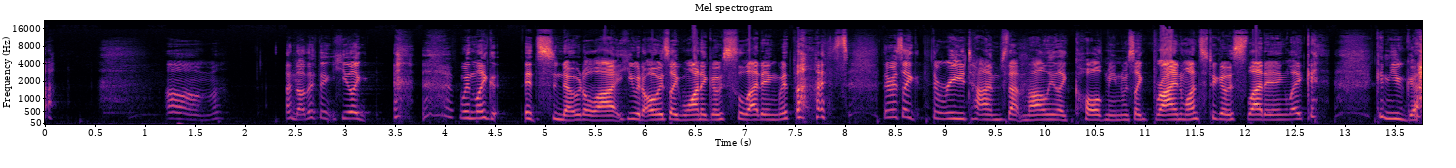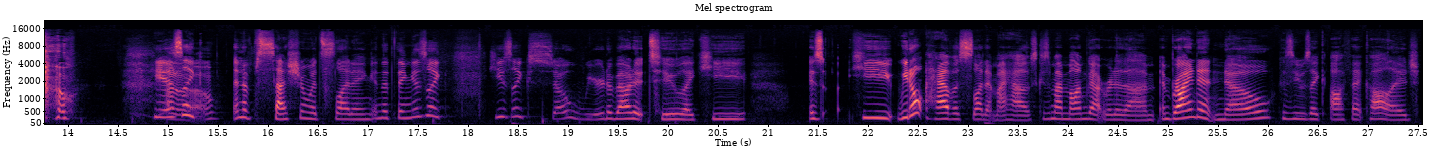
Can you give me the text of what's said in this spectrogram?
um another thing, he like when like it snowed a lot, he would always like want to go sledding with us. There was like three times that Molly like called me and was like, "Brian wants to go sledding. Like, can you go?" He has like know. an obsession with sledding, and the thing is, like, he's like so weird about it too. Like he is he. We don't have a sled at my house because my mom got rid of them, and Brian didn't know because he was like off at college,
